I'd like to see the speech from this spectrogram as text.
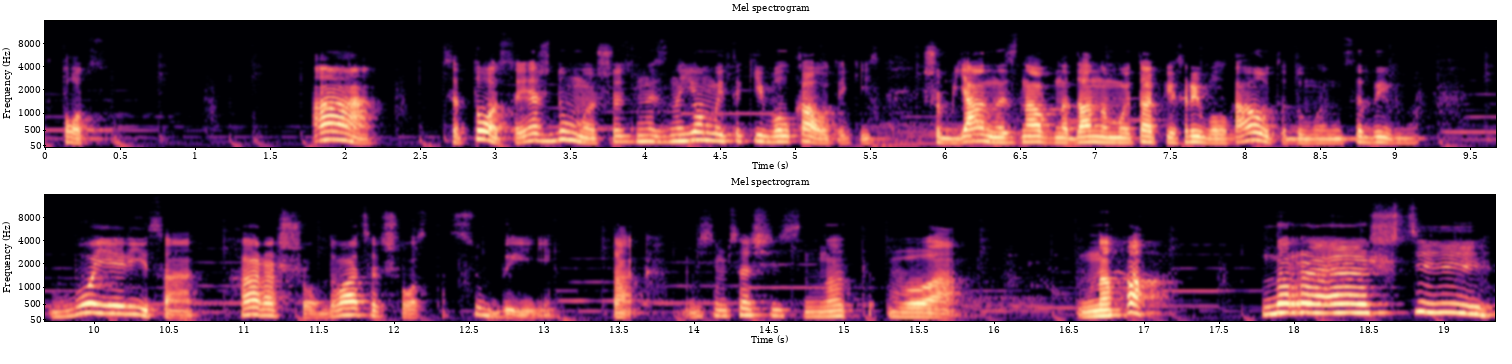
Хто це? А, це то, це я ж думаю, щось незнайомий такий волкаут якийсь. Щоб я не знав на даному етапі гри волкаута, думаю, ну це дивно. Боєріса. Хорошо, 26. Сюди. Так, 86 на 2. На! Нарешті!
